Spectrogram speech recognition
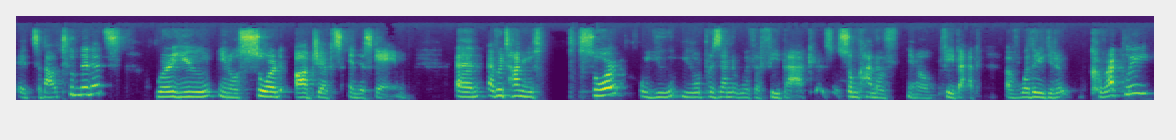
It's about two minutes where you you know sort objects in this game and every time you sort, you you are presented with a feedback, some kind of you know feedback of whether you did it correctly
